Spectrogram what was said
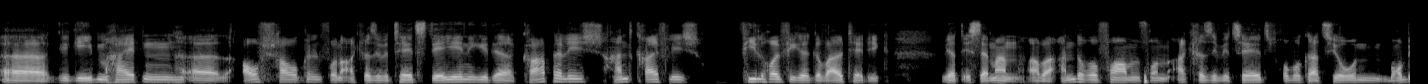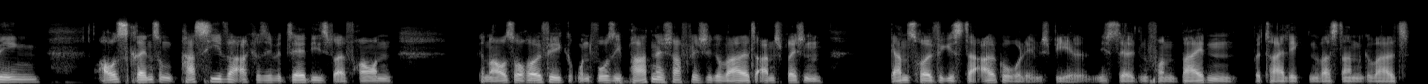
äh, Gegebenheiten, äh, Aufschaukeln von Aggressivität. Derjenige, der körperlich, handgreiflich viel häufiger gewalttätig wird, ist der Mann. Aber andere Formen von Aggressivität, Provokation, Mobbing, Ausgrenzung, passive Aggressivität, die ist bei Frauen genauso häufig und wo sie partnerschaftliche Gewalt ansprechen, ganz häufig ist der Alkohol im Spiel, nicht selten von beiden Beteiligten, was dann Gewalt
